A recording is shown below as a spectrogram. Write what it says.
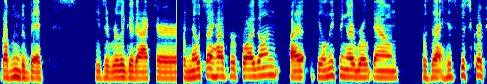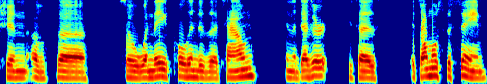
Love him to bits. He's a really good actor. The notes I have for Qui Gon, I the only thing I wrote down was that his description of the so when they pull into the town in the desert, he says it's almost the same,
